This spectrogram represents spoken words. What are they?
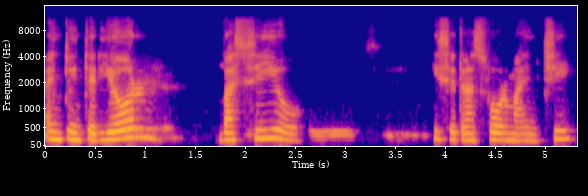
En tu interior vacío y se transforma en chi.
